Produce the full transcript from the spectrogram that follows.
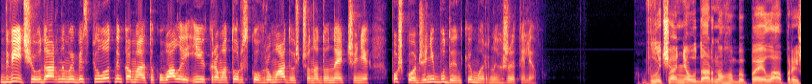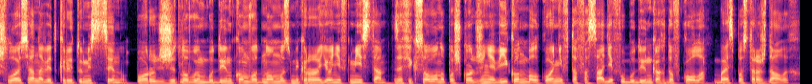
Двічі ударними безпілотниками атакували і Краматорську громаду, що на Донеччині. Пошкоджені будинки мирних жителів. Влучання ударного БПЛА прийшлося на відкриту місцину поруч з житловим будинком в одному з мікрорайонів міста. Зафіксовано пошкодження вікон, балконів та фасадів у будинках довкола без постраждалих.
